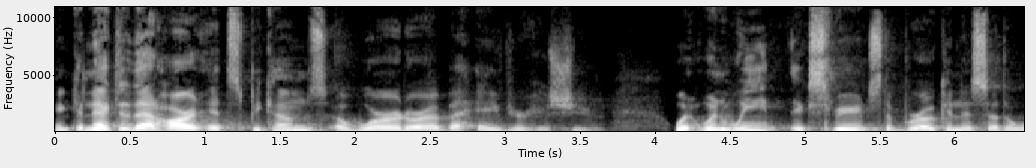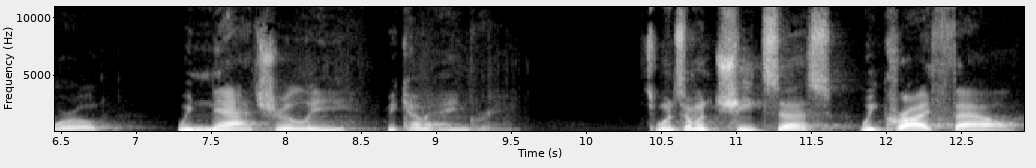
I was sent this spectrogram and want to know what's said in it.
and connected to that heart, it becomes a word or a behavior issue. When, when we experience the brokenness of the world, we naturally become angry. So when someone cheats us, we cry foul.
